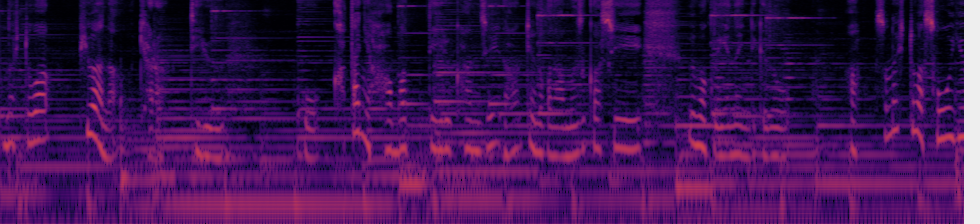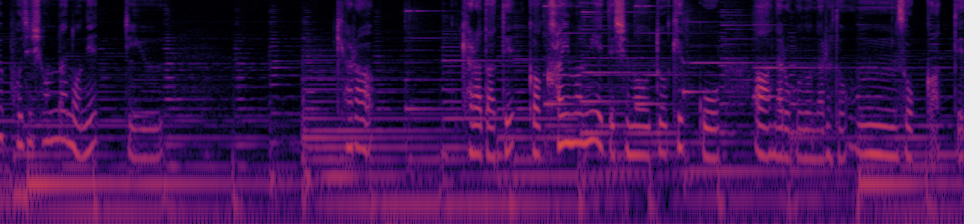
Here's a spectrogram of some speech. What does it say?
この人はピュアなキャラっていうこう型にはまっている感じなんていうのかな難しいうまく言えないんだけどあその人はそういうポジションなのねっていうキャラキャラ立てが垣間見えてしまうと結構ああなるほどなるほど。うーんそっかって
